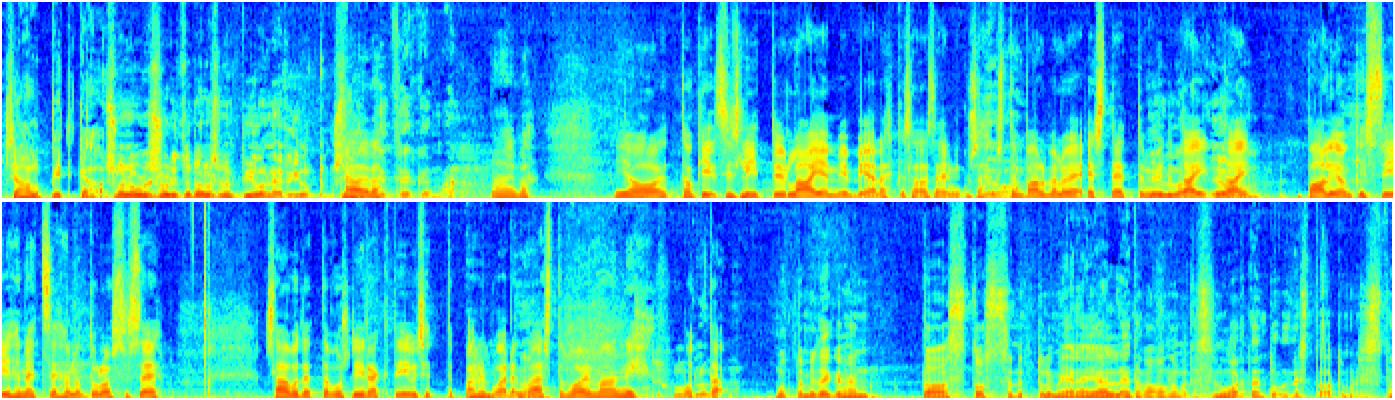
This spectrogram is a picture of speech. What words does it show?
Se on ollut pitkään. Se, on ollut, se oli todella semmoinen pioneerijuttu, kun se Aivan. lähti tekemään. aivan. Joo, toki siis liittyy laajemmin vielä ehkä sellaiseen niin kuin sähköisten Joo. palvelujen esteettömyyteen tai, joo. tai paljonkin siihen, että sehän on tulossa se saavutettavuusdirektiivi sitten parin mm, vuoden joo. päästä voimaan, niin, mutta Mutta mitenköhän taas tuossa nyt tuli mieleen jälleen tämä ongelma tässä nuorten tunnistautumisesta.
